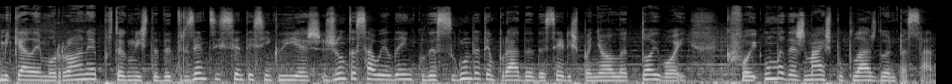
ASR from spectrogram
Michele Morrone, protagonista de 365 dias, junta-se ao elenco da segunda temporada da série espanhola Toy Boy, que foi uma das mais populares do ano passado.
